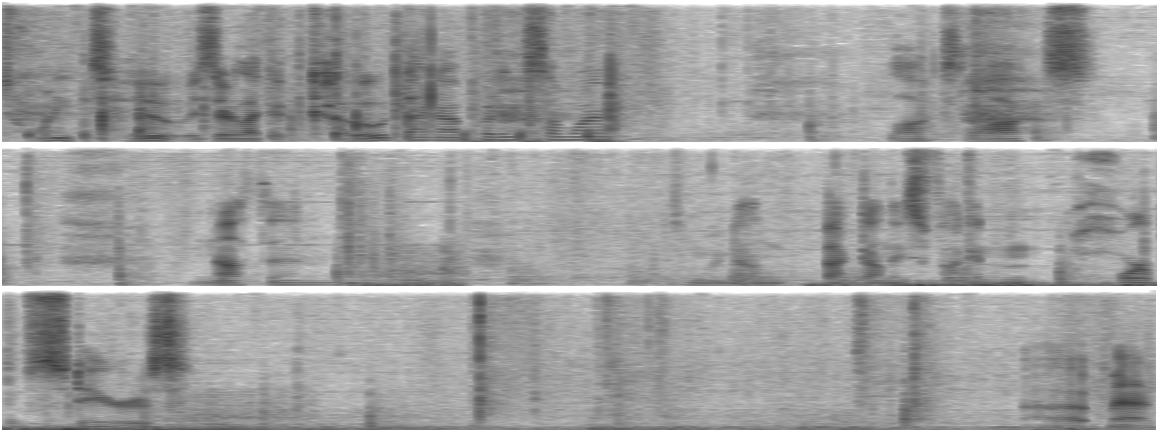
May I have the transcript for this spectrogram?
22. Is there like a code that got put in somewhere? Locked, locked. Nothing. We're down, back down these fucking horrible stairs. Uh, man,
